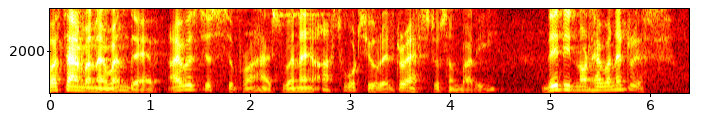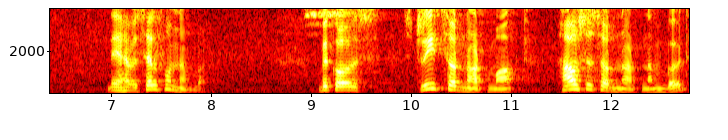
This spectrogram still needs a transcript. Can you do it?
first time when I went there, I was just surprised when I asked, what's your address to somebody, they did not have an address. They have a cell phone number. Because streets are not marked, houses are not numbered,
